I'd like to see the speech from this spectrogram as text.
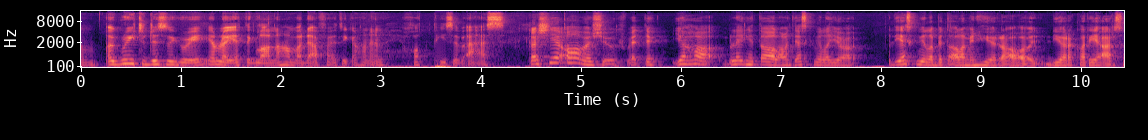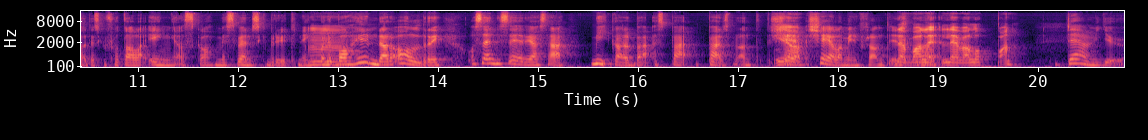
Um, agree to disagree. Jag blev jätteglad när han var där för jag tycker han är en hot piece of ass. Kanske jag är avundsjuk, vet du. Jag har länge talat om att jag skulle vilja göra jag skulle vilja betala min hyra och göra karriär så att jag skulle få tala engelska med svensk brytning och det Mm. bara händer aldrig. Och sen ser jag så här Mikael Persbrandt stjäla min Där bara framtidsplan. le- lever loppan. Damn you!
